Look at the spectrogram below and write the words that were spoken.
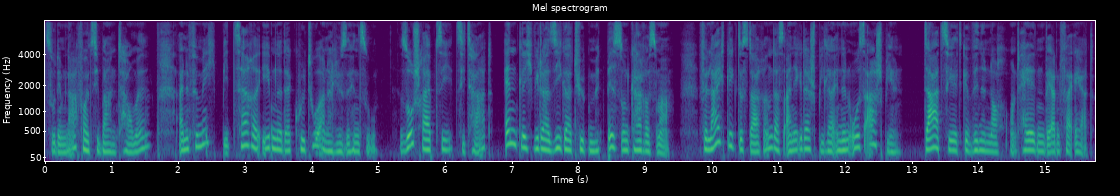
zu dem nachvollziehbaren Taumel eine für mich bizarre Ebene der Kulturanalyse hinzu. So schreibt sie, Zitat, endlich wieder Siegertypen mit Biss und Charisma. Vielleicht liegt es darin, dass einige der Spieler in den USA spielen. Da zählt Gewinnen noch und Helden werden verehrt.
